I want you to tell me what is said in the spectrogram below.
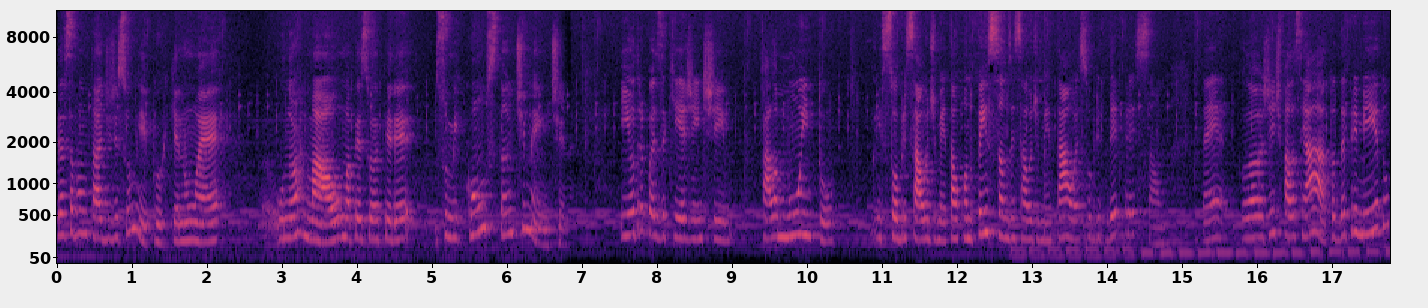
dessa vontade de sumir, porque não é o normal uma pessoa querer sumir constantemente. E outra coisa que a gente fala muito sobre saúde mental, quando pensamos em saúde mental, é sobre depressão. Né? A gente fala assim, ah, tô deprimido,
